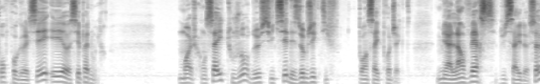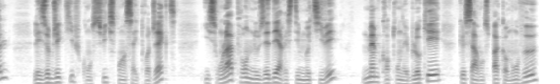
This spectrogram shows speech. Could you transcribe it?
pour progresser et euh, s'épanouir. Moi, je conseille toujours de se fixer des objectifs pour un side project. Mais à l'inverse du side hustle, les objectifs qu'on se fixe pour un side project, ils sont là pour nous aider à rester motivés, même quand on est bloqué, que ça avance pas comme on veut,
